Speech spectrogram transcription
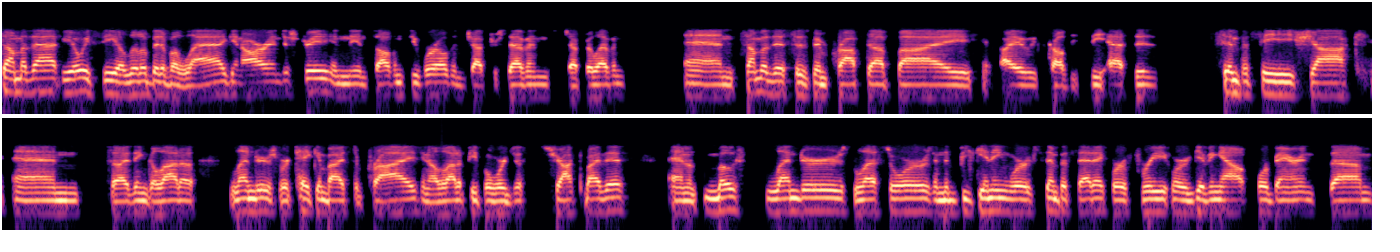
some of that, we always see a little bit of a lag in our industry, in the insolvency world, in Chapter 7, Chapter 11. And some of this has been propped up by, I always call the, the S's, sympathy, shock. And so I think a lot of lenders were taken by surprise. You know, a lot of people were just shocked by this. And most lenders, lessors in the beginning were sympathetic, were free, were giving out forbearance um,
